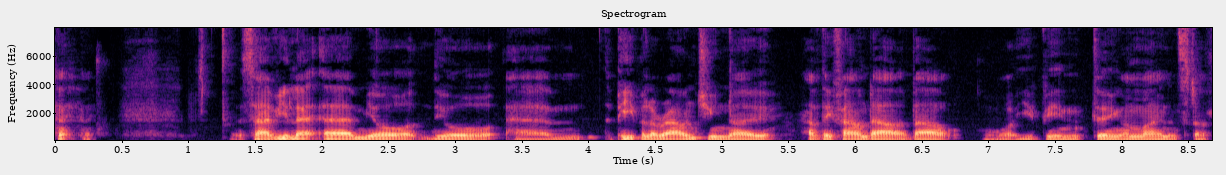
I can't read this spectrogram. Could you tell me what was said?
cool. So have you let um, your your um, the people around you know? Have they found out about what you've been doing online and stuff?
